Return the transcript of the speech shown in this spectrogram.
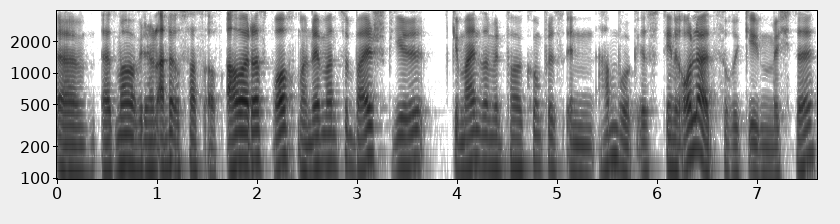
Ähm, ähm, jetzt machen wir wieder ein anderes Fass auf. Aber das braucht man, wenn man zum Beispiel gemeinsam mit ein paar Kumpels in Hamburg ist, den Roller zurückgeben möchte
